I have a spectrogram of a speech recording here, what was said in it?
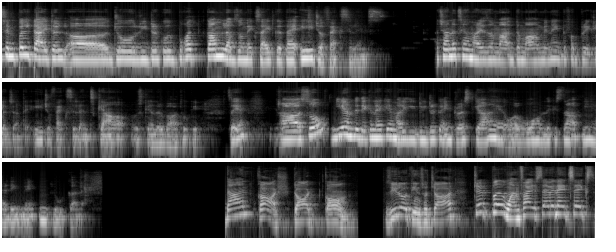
सिंपल uh, टाइटल uh, जो रीडर को बहुत कम लफ्ज़ों में एक्साइट करता है एज ऑफ़ एक्सेलेंस अचानक से हमारे दिमाग में ना एक दफ़ा ब्रेक लग जाता है। एज ऑफ़ एक्सीलेंस क्या उसके अंदर बात होगी? सही है? सो uh, so, ये हमने देखना है कि हमारी रीडर का इंटरेस्ट क्या है और वो हमने किस तरह अपनी हेडिंग में इंक्लूड करना है। दान। काश डॉट कॉम। ज़ीरो तीन सौ चार। Triple one five seven eight six.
